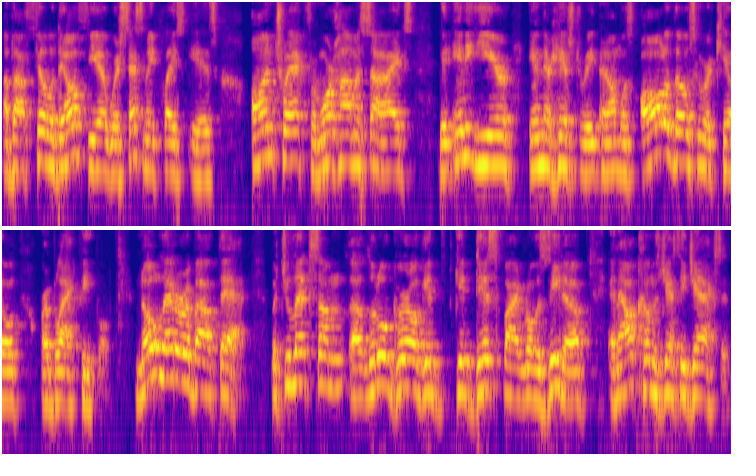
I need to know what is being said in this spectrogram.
about Philadelphia, where Sesame Place is, on track for more homicides than any year in their history, and almost all of those who are killed are black people. No letter about that, but you let some uh, little girl get get dissed by Rosita, and out comes Jesse Jackson.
